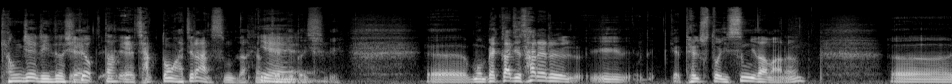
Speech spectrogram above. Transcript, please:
경제 리더십이 예, 없다? 예, 작동하지는 않습니다. 경제 예. 리더십이. 뭐 몇 가지 사례를 될 수도 있습니다만은 어,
